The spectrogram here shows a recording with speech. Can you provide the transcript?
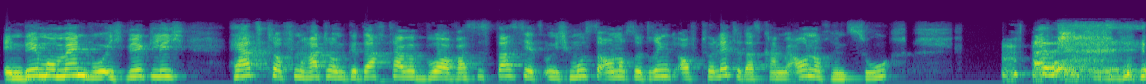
in dem Moment, wo ich wirklich Herzklopfen hatte und gedacht habe, boah, was ist das jetzt? Und ich musste auch noch so dringend auf Toilette, das kam mir auch noch hinzu. Also,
